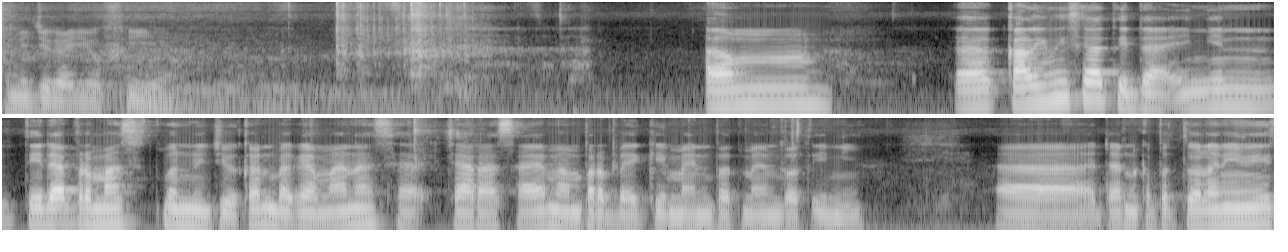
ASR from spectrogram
ini juga UV ya um, kali ini saya tidak ingin tidak bermaksud menunjukkan bagaimana cara saya memperbaiki mainboard mainboard ini. Uh, dan kebetulan ini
